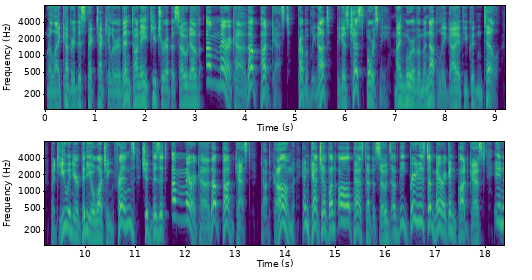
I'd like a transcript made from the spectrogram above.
Will I cover this spectacular event on a future episode of America, the podcast? Probably not, because chess bores me. I'm more of a Monopoly guy if you couldn't tell. But you and your video watching friends should visit AmericaThePodcast.com and catch up on all past episodes of the greatest American podcast in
